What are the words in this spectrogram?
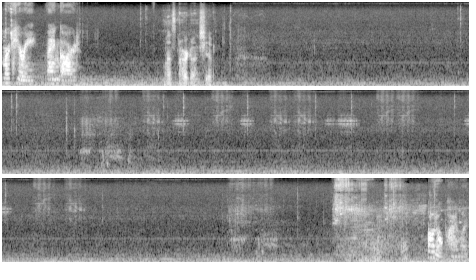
Mercury, Argon ship. Autopilot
